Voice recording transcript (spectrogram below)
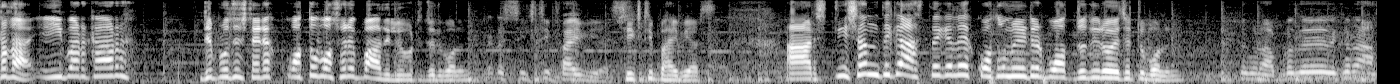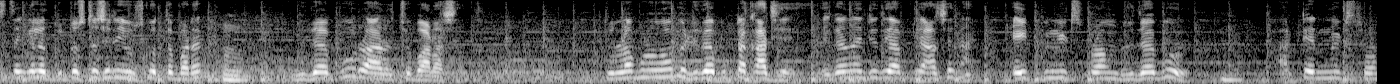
দাদা এইবারকার যে প্রচেষ্টা এটা কত বছরে পা দিল যদি বলেন? এটা sixty five years sixty five years আর স্টেশন থেকে আসতে গেলে কত মিনিটের পথ যদি রয়েছে একটু বলেন? দেখুন আপনাদের এখানে আসতে গেলে দুটো স্টেশনে ইউজ করতে পারেন। হুম। হৃদয়পুর আর হচ্ছে বারাসাত। তুলনামূলকভাবে হৃদয়পুরটা কাছে। এখানে যদি আপনি আসেন এইট মিনিটস ফ্রম হৃদয়পুর আর ten minutes from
